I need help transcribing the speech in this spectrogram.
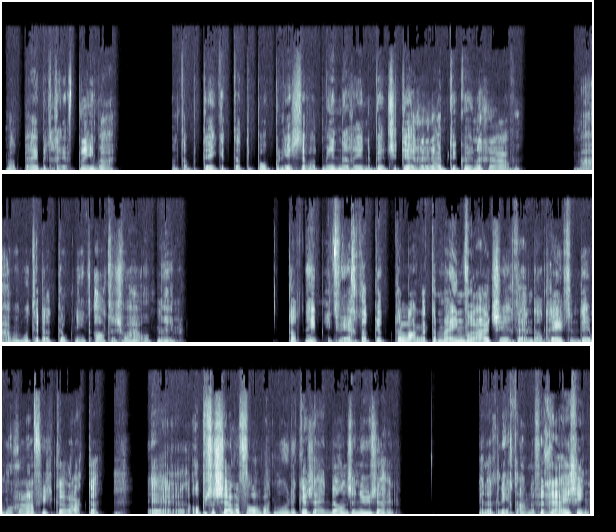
Wat mij betreft prima. Want dat betekent dat de populisten wat minder in de budgettaire ruimte kunnen graven. Maar we moeten dat ook niet al te zwaar opnemen. Dat neemt niet weg dat natuurlijk de lange termijn vooruitzichten, en dat heeft een demografisch karakter, eh, op zichzelf wel wat moeilijker zijn dan ze nu zijn. En dat ligt aan de vergrijzing.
